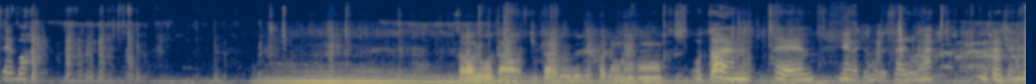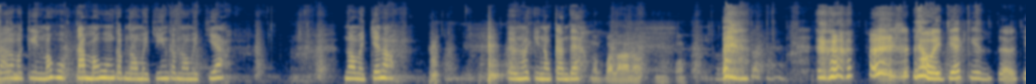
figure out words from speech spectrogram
แสบปะเศร้ารู้เศร้าเศร้ารู้จะเข้าตรงไหนฮะโอ้ต้อยแผลเนี่ยก็จะมือใส่ถูกไหมมันจะใส่เด้อมากินมะฮุงตำมะฮุงกับน้องไม่จิ้งกับน้องไม่เจี๊ยะน้องไม่เจี๊ยะเนาะเดินมากินน้ำกันเด้อน้ำปลาร้าเนาะเราไปเจ๊กินเดี๋ยวเจ๊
